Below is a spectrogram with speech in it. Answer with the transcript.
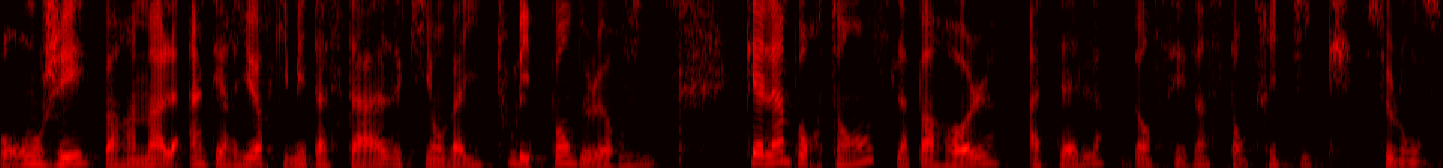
rongés par un mal intérieur qui métastase, qui envahit tous les pans de leur vie. Quelle importance la parole a-t-elle dans ces instants critiques selon vous?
